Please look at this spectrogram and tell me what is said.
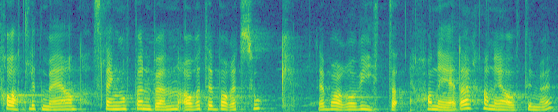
Prate litt med han, slenge opp en bønn. Av og til bare et sukk. Det er bare å vite han er der. Han er alltid med.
